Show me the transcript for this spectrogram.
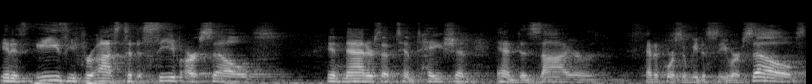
It is easy for us to deceive ourselves in matters of temptation and desire. And of course, if we deceive ourselves,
